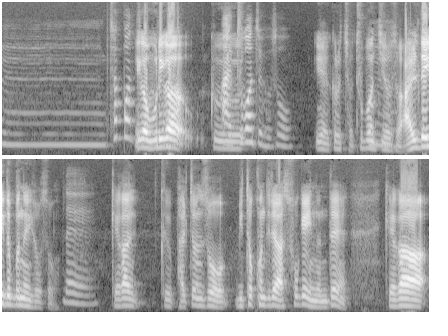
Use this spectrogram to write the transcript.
음, 첫 번째. 그러니까 우리가 그 아니 두 번째 효소. 예, 그렇죠. 두 번째 음. 효소 알데히드 분해 효소. 네. 걔가 그 발전소 미토콘드리아 속에 있는데 걔가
